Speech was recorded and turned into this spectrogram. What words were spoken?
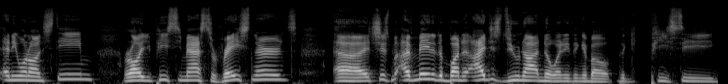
anyone on Steam or all you PC Master Race nerds. Uh, it's just I've made it abundant. I just do not know anything about the PC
